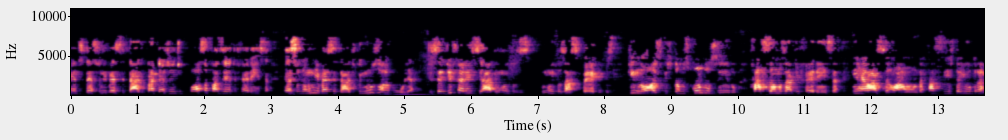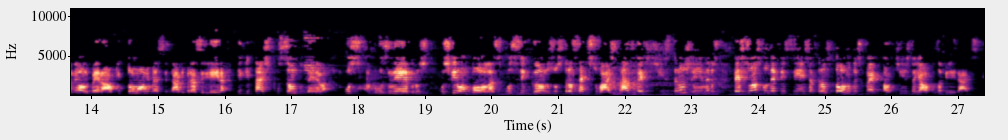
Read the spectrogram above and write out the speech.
segmentos dessa universidade, para que a gente possa fazer a diferença. Essa é uma universidade que nos orgulha de ser diferenciada em muitos, muitos aspectos, que nós que estamos conduzindo façamos a diferença em relação à onda fascista e ultra neoliberal que toma a universidade brasileira e que está expulsando dela os, os negros, os quilombolas, os ciganos, os transexuais, transvestis, transgêneros, pessoas com deficiência, transtorno do espectro autista e altas habilidades.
